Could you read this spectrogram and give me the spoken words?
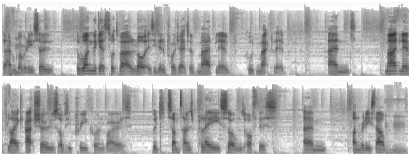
that haven't got released. So the one that gets talked about a lot is he did a project with Madlib called Maclib, and Madlib, like at shows, obviously pre-coronavirus, would sometimes play songs off this um, unreleased album.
